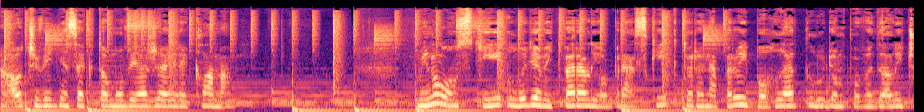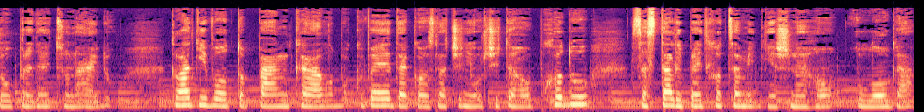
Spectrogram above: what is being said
a očividne sa k tomu viaže aj reklama. V minulosti ľudia vytvárali obrázky, ktoré na prvý pohľad ľuďom povedali, čo u predajcu nájdu kladivo, topánka alebo kvet ako označenie určitého obchodu sa stali predchodcami dnešného loga.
